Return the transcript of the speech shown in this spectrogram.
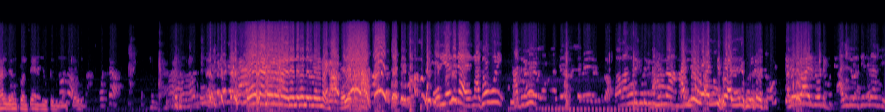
നല്ല ഇൻഫ്ലുവൻസ് ചെയ്യണം യൂട്യൂബിൽ മനസ്സിലാവില്ല എറിയണ്ടില്ല എറണാകുളം കൂടി അല്ലു അല്ലു അല്ലു. അല്ലു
